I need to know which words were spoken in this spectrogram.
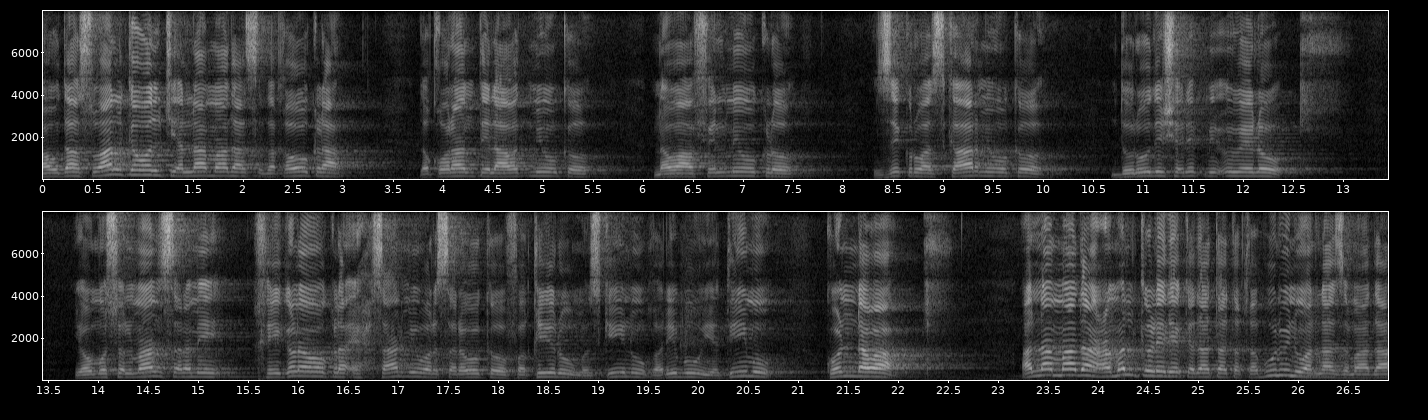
او دا سوال کول چې الله ما دا صدقه وکړه د قران تلاوت مې وکړو نوافل مې وکړو ذکر او اذکار مې وکړو درود شریف مې وویلو یو مسلمان سره می خېګړه وکړه احسان می ور سره وکړ فقیر او مسکین او غریب او یتیم کونډوا الله ما دا عمل کړی دی که دا تاته قبول وي نو الله زما دا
